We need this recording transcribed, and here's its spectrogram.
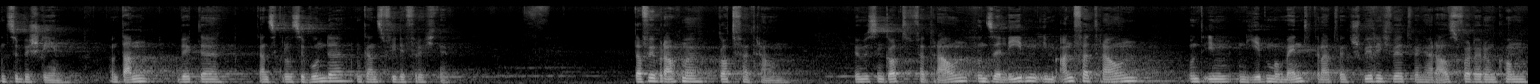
und zu bestehen. Und dann wirkt er ganz große Wunder und ganz viele Früchte. Dafür braucht man Gottvertrauen. Wir müssen Gott vertrauen, unser Leben ihm anvertrauen und ihm in jedem Moment, gerade wenn es schwierig wird, wenn Herausforderungen kommen,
